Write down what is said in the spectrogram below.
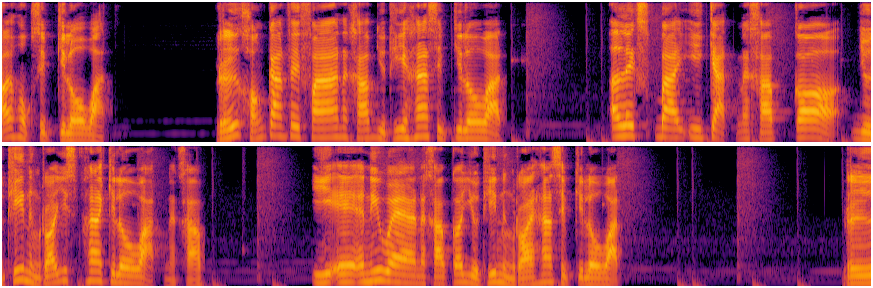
160 กิโลวัตต์ หรือของการไฟฟ้านะครับอยู่ที่ 50 กิโลวัตต์ Alex by eGat นะครับ ก็อยู่ที่ 125 กิโลวัตต์นะครับ EA Anywhere นะครับ ก็อยู่ที่ 150 กิโลวัตต์ หรือ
